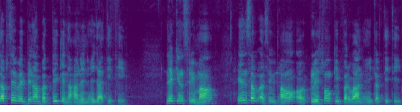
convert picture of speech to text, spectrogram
तब से वे बिना बत्ती के नहाने नहीं जाती थी। लेकिन श्री माँ इन सब असुविधाओं और क्लेशों की परवाह नहीं करती थी।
